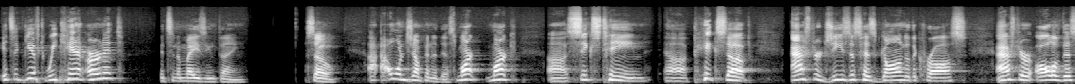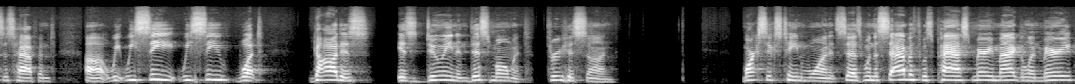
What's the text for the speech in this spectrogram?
It's a gift. We can't earn it. It's an amazing thing. So I, I want to jump into this. Mark, Mark uh, 16 uh, picks up after Jesus has gone to the cross, after all of this has happened. Uh, we, we, see, we see what God is, is doing in this moment through his son. Mark 16, 1, it says, When the Sabbath was past, Mary Magdalene, Mary,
